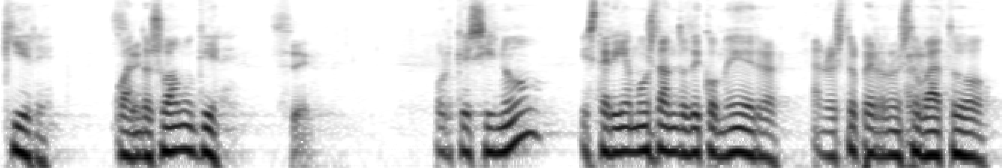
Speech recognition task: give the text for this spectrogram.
Quiere. Cuando su amo quiere. Sí. Porque si no, estaríamos dando de comer a nuestro perro, a nuestro ah.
